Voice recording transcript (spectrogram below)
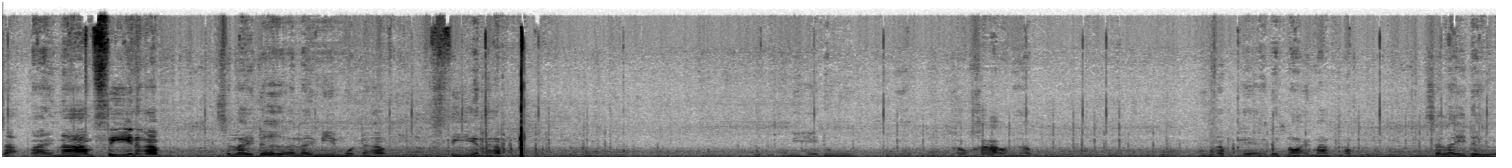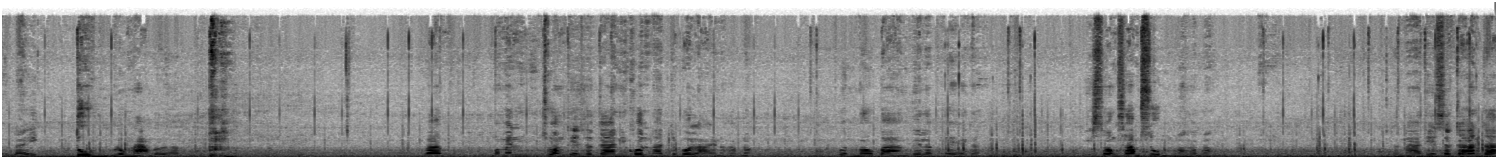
สระว่ายน้ำฟรีนะครับ สไลเดอร์อะไรมีหมดนะครับ ฟรีนะครับ อันนี้ให้ดูคร่าวๆนะครับนี่ครับแค่เล็กหน่อยมากครับ สไลเดอร์ไหลตุ่มลงน้ำเลยครับ ว่าเพราะมันช่วงเทศกาลนี้คนอาจจะบ่หลายนะครับเนาะคนเบาบางแต่ละแพร่กันมีสองสามสุ่มนะครับเนาะ ขณะเทศกาลกะ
